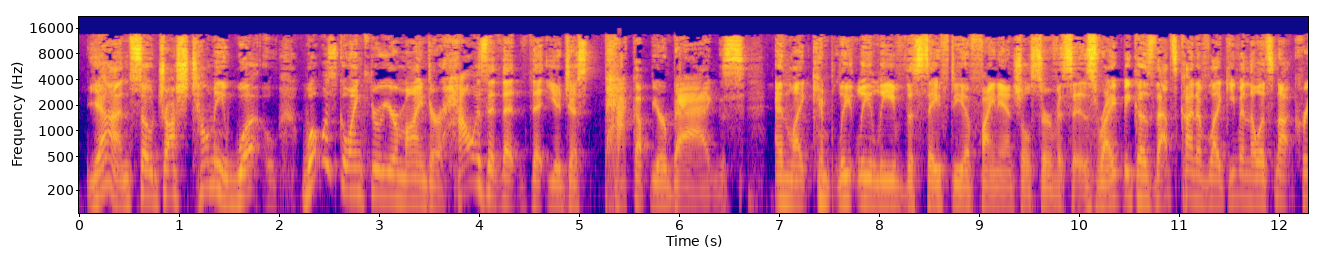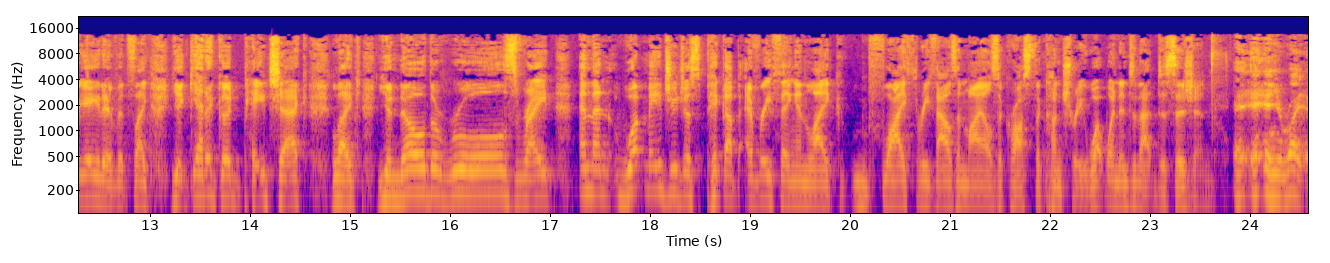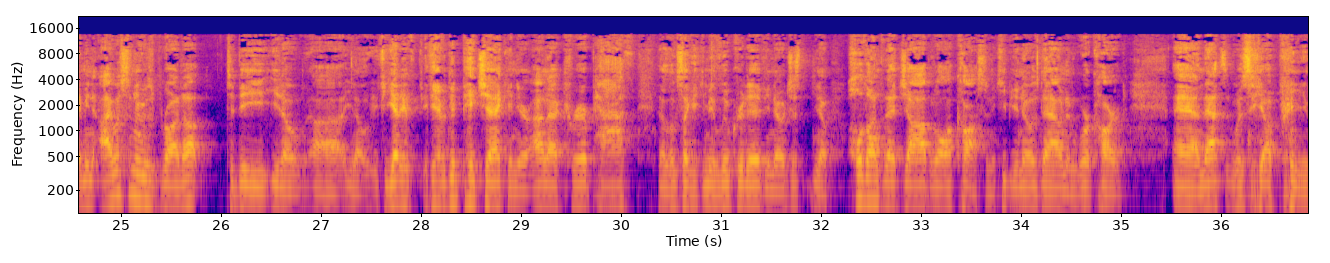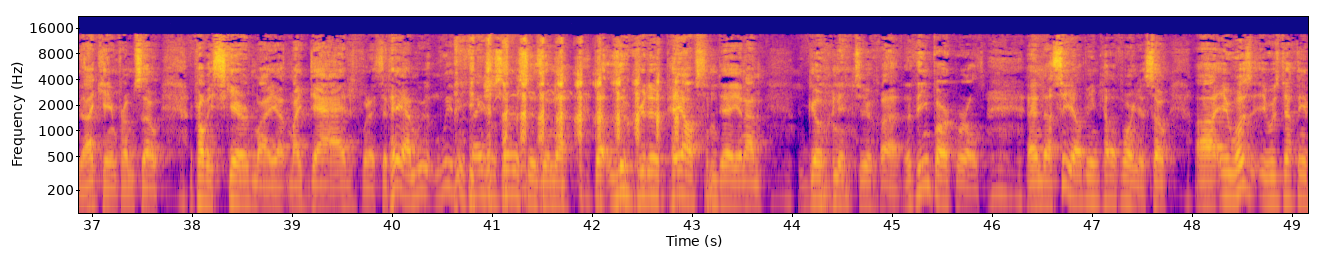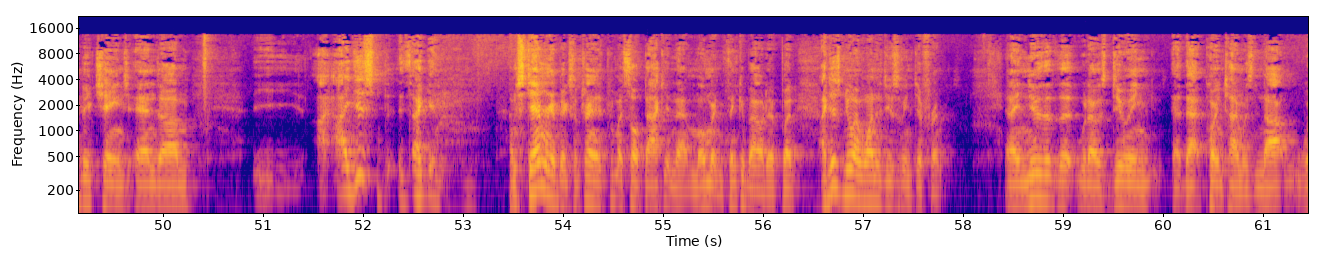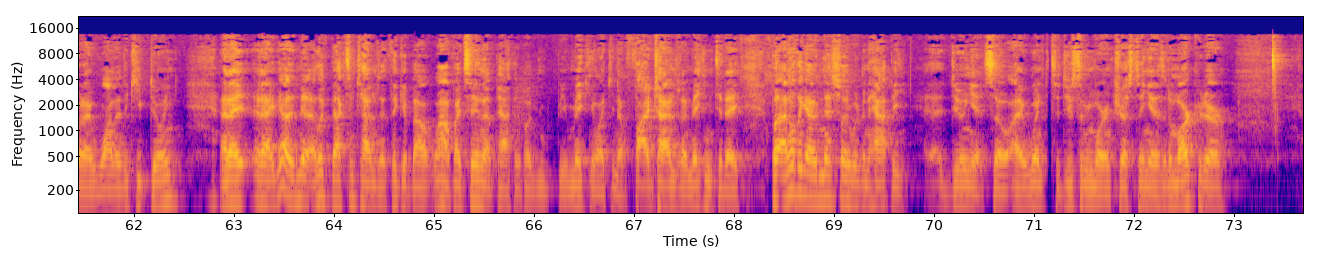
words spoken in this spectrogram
Yeah, and so Josh, tell me what what was going through your mind, or how is it that that you just pack up your bags and like completely leave the safety of financial services, right? Because that's kind of like even though it's not creative, it's like you get a good paycheck, like you know the rules, right? And then what made you just pick up everything and like fly three thousand miles across the country? What went into that decision? And, and you're right. I mean, I was someone who was brought up to be, you know, uh, you know, if you get a, if you have a good paycheck and you're on a career path that looks like it can be lucrative, you know, just you know, hold on to that job at all costs and keep your nose down and work hard. And that was the upbringing that I came from. So I probably scared my uh, my dad when I said, "Hey, I'm leaving financial services and uh, that lucrative payoff someday, and I'm going into uh, the theme park world." And uh, see, I'll be in California. So uh, it was it was definitely a big change, and um, I, I, just I I'm stammering a bit because I'm trying to put myself back in that moment and think about it. But I just knew I wanted to do something different. And I knew that the, what I was doing at that point in time was not what I wanted to keep doing. And I, and I gotta admit, I look back sometimes and I think about, wow, if I'd stayed in that path, I'd be making like, you know, five times what I'm making today. But I don't think I necessarily would have been happy uh, doing it. So I went to do something more interesting. And as a marketer,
